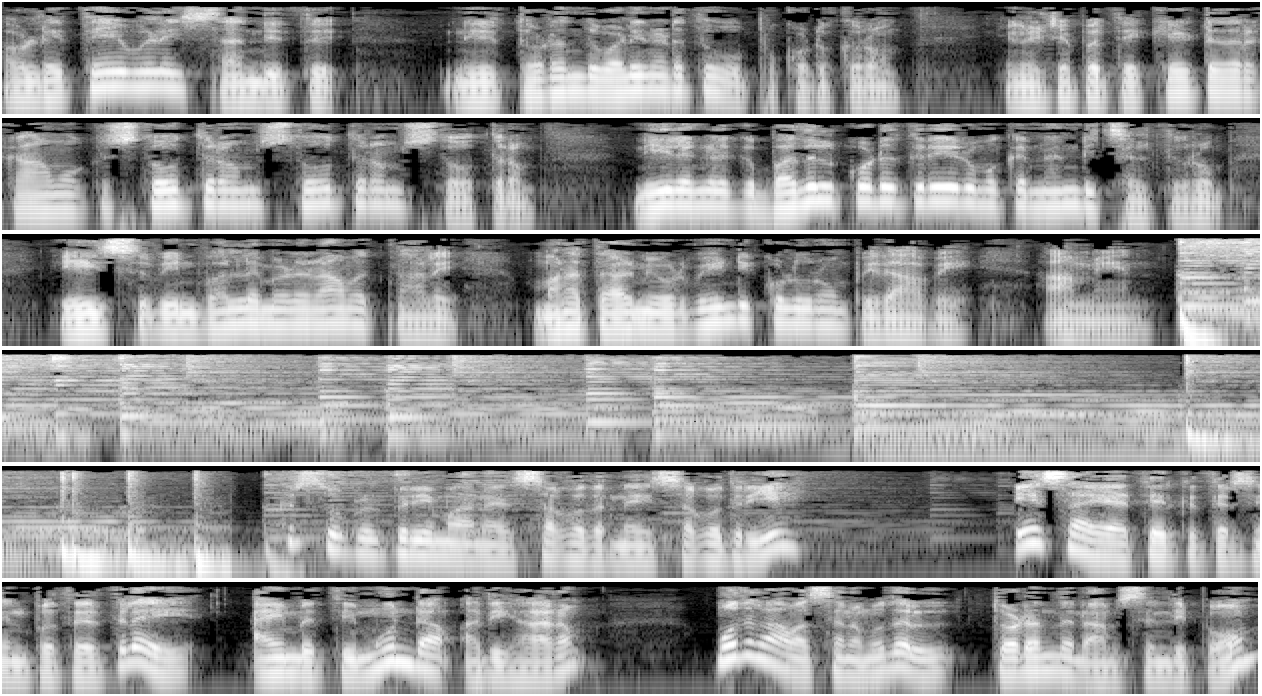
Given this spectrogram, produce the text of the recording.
அவருடைய தேவைகளை சந்தித்து நீர் தொடர்ந்து வழிநடத்த ஒப்புக் கொடுக்கிறோம் எங்கள் ஜெபத்தை கேட்டதற்காக உமக்கு ஸ்தோத்திரம் ஸ்தோத்திரம் ஸ்தோத்திரம். நீர் எங்களுக்கு பதில் கொடுக்கிறீர் உமக்கு நன்றி செலுத்துகிறோம். இயேசுவின் வல்லமிழ நாமத்தினாலே மனத்தாழ்மையோடு வேண்டிக் கொள்கிறோம் பிதாவே. ஆமேன். கிறிஸ்துக்குள் பிரியமான சகோதரனை சகோதரியே ஏசாயா தீர்க்க தரிசின் புத்தகத்திலே ஐம்பத்தி மூன்றாம் அதிகாரம் முதலாம் வசனம் முதல் தொடர்ந்து நாம் சிந்திப்போம்.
